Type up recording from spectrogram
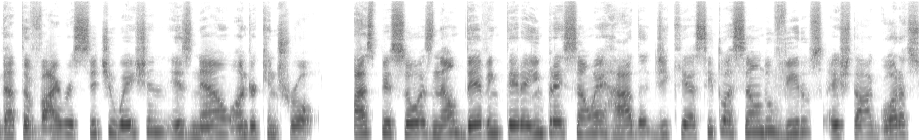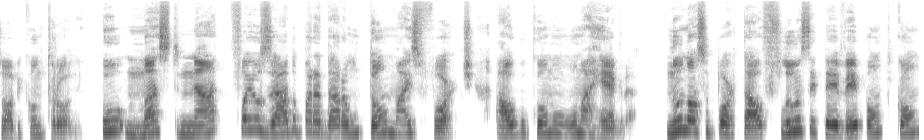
that the virus situation is now under control. As pessoas não devem ter a impressão errada de que a situação do vírus está agora sob controle. O must not foi usado para dar um tom mais forte, algo como uma regra. No nosso portal fluencytv.com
